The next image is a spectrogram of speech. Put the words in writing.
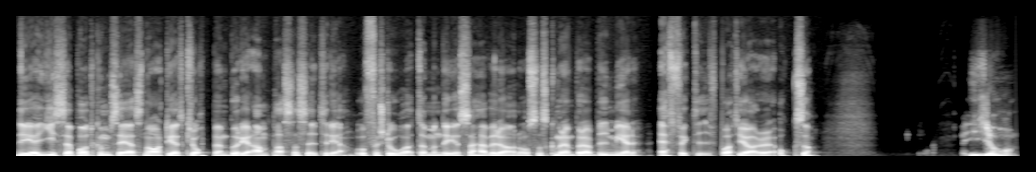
Det jag gissar på att du kommer säga snart är att kroppen börjar anpassa sig till det och förstå att men det är så här vi rör oss. Och så kommer den börja bli mer effektiv på att göra det också. Ja,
